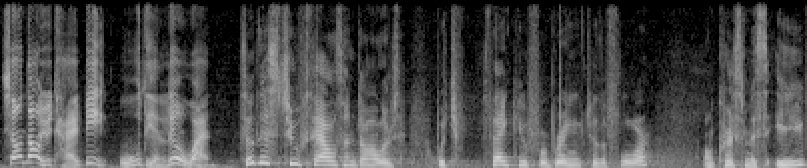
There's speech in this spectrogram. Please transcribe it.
相当于台币五点六万。So this two thousand dollars, which thank you for bringing to the floor. On Christmas Eve,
